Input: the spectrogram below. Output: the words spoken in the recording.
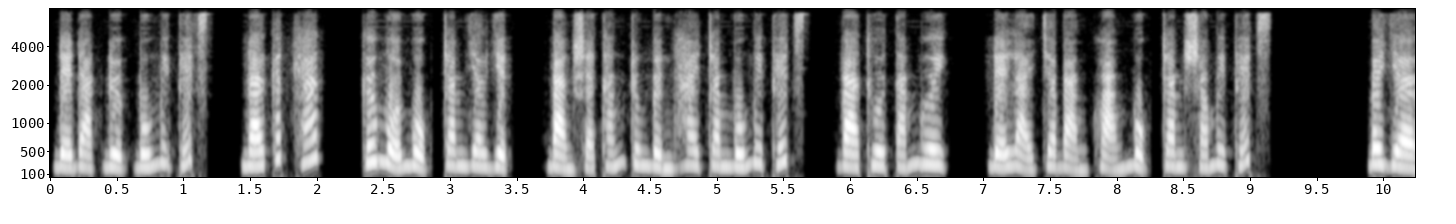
để đạt được 40 pips. Nói cách khác, cứ mỗi 100 giao dịch, bạn sẽ thắng trung bình 240 pips và thua 80, để lại cho bạn khoảng 160 pips. Bây giờ,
